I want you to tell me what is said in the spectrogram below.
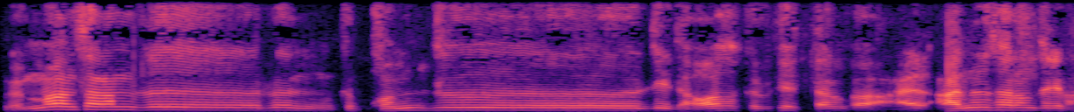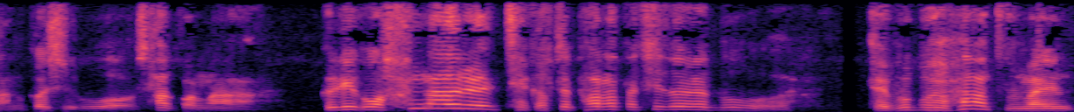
웬만한 사람들은 그 번들이 나와서 그렇게 됐다는 거 알- 아는 사람들이 많을 것이고 사거나 그리고 하나를 제값에 팔았다 치더라도 대부분 하나 둘만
